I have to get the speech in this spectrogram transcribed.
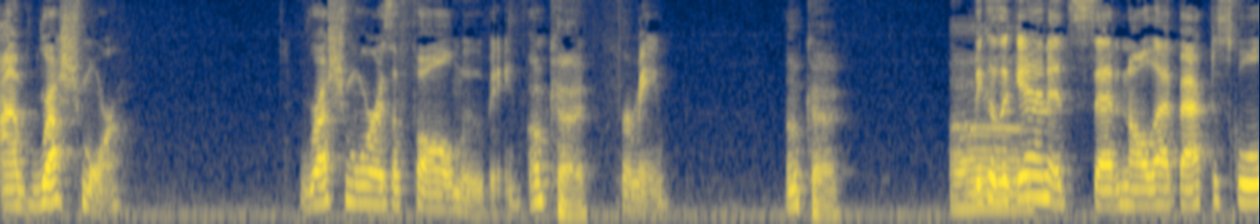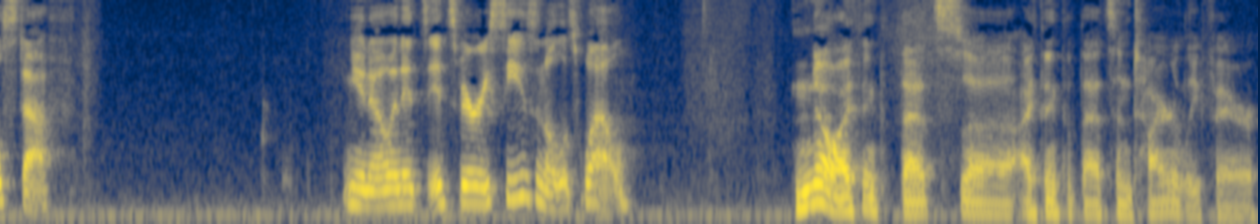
uh, Rushmore. Rushmore is a fall movie Okay. for me Okay. Uh, because again, it's set in all that back to school stuff. You know, and it's it's very seasonal as well. No, I think that's uh, I think that that's entirely fair.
